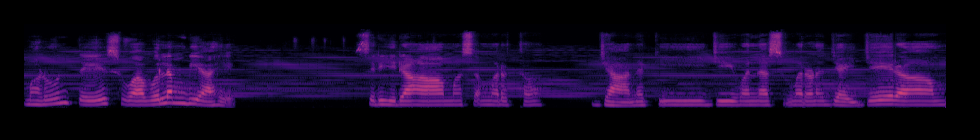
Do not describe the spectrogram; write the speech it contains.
म्हणून ते स्वावलंबी आहे. श्रीराम समर्थ. जानकी जीवनस्मरण जय जय राम.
